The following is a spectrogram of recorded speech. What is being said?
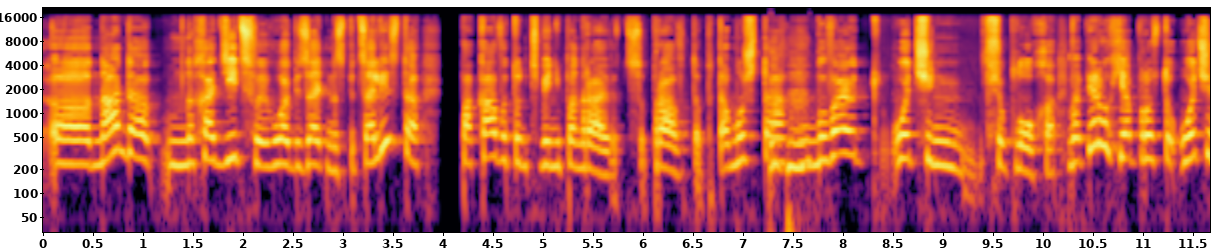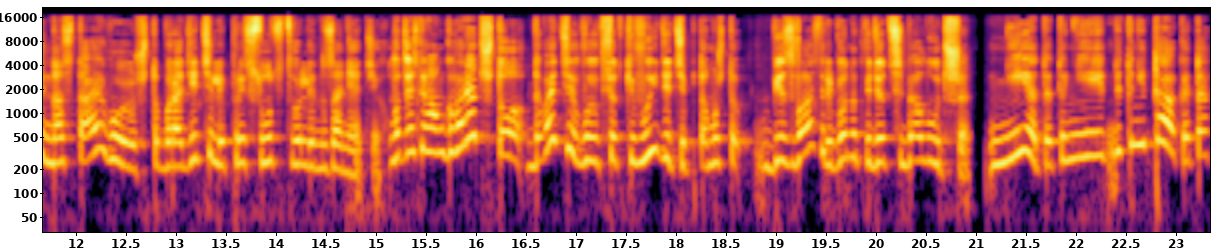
э, надо находить своего обязательно специалиста, пока вот он тебе не понравится, правда, потому что угу. бывает очень все плохо. Во-первых, я просто очень настаиваю, чтобы родители присутствовали на занятиях. Вот если вам говорят, что давайте вы все-таки выйдете, потому что без вас ребенок ведет себя лучше. Нет, это не, это не так. Это,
